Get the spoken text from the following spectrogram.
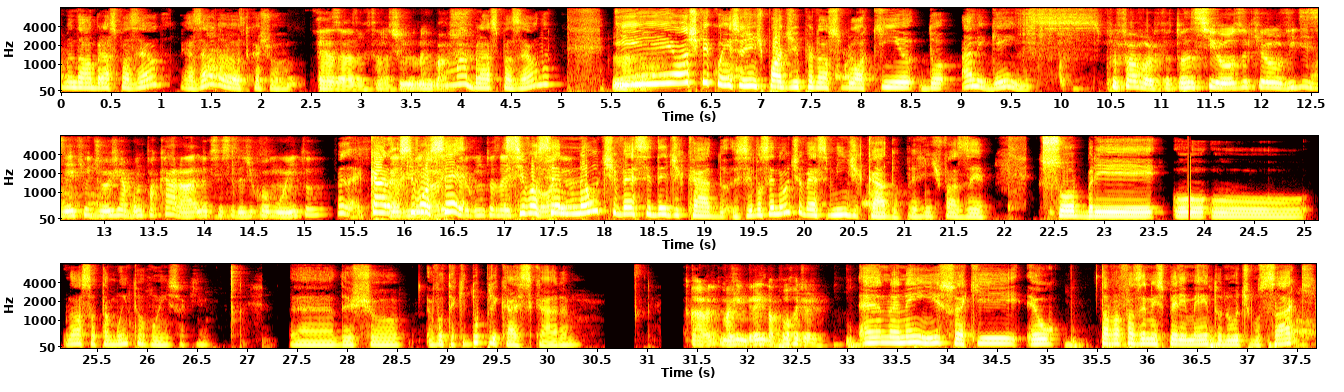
Mandar um abraço pra Zelda. É a Zelda ou é outro cachorro? É a Zelda que tá latindo lá embaixo. Um abraço pra Zelda. Não. E eu acho que com isso a gente pode ir pro nosso bloquinho do Amigames. Por favor, eu tô ansioso que eu ouvi dizer que o de hoje é bom pra caralho, que você se dedicou muito. Cara, se você se você não tivesse dedicado, se você não tivesse me indicado pra gente fazer sobre o, o... nossa, tá muito ruim isso aqui. É, deixa eu eu vou ter que duplicar esse cara. Caralho, que imagem grande da porra, Johnny. É, não é nem isso, é que eu tava fazendo um experimento no último saque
